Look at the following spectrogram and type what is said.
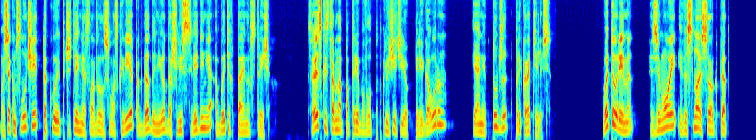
Во всяком случае, такое впечатление сложилось в Москве, когда до нее дошли сведения об этих тайных встречах. Советская сторона потребовала подключить ее к переговорам, и они тут же прекратились. В это время, зимой и весной 1945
